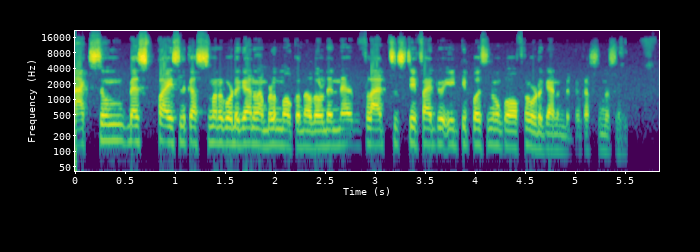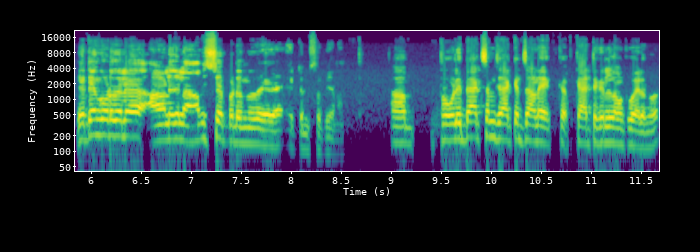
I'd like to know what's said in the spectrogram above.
മാക്സിമം ബെസ്റ്റ് പ്രൈസിൽ കസ്റ്റമർ കൊടുക്കാൻ നമ്മൾ നോക്കുന്നത്. അതുകൊണ്ട് തന്നെ flat sixty five to eighty percent നമുക്ക് ഓഫർ കൊടുക്കാനും പറ്റും കസ്റ്റമേഴ്സിന് ഏറ്റവും കൂടുതൽ ആളുകൾ ആവശ്യപ്പെടുന്നത് ഐറ്റംസ് ഒക്കെയാണ്? ട്രോളി ബാഗ്സും ജാക്കറ്റ്സ് ആണ് കാറ്റഗറിയിൽ നമുക്ക് വരുന്നത്.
